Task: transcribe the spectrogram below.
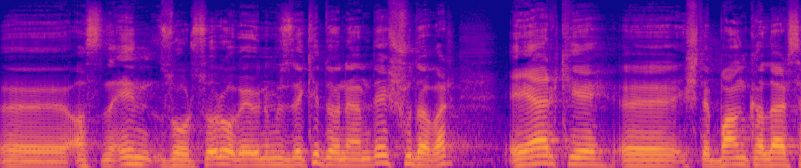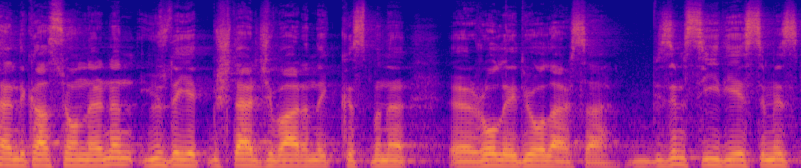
e, aslında en zor soru ve önümüzdeki dönemde şu da var. Eğer ki işte bankalar sendikasyonlarının %70'ler civarındaki kısmını rol ediyorlarsa, bizim CDS'imiz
